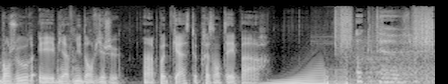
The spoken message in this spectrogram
Bonjour et bienvenue dans Vieux Jeux, un podcast présenté par Octave.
